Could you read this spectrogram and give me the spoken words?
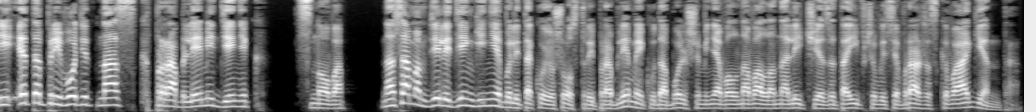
И это приводит нас к проблеме денег снова. На самом деле деньги не были такой уж острой проблемой, куда больше меня волновало наличие затаившегося вражеского агента.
